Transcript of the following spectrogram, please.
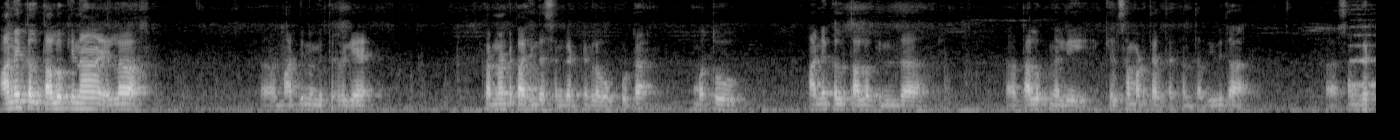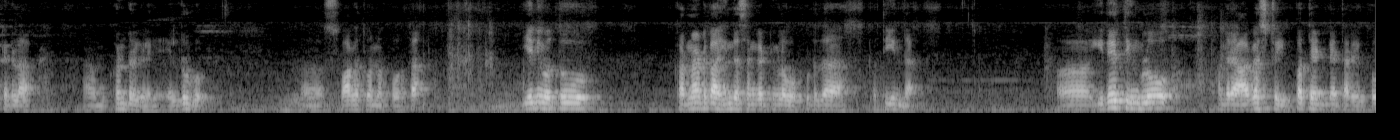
ಆನೇಕಲ್ ತಾಲೂಕಿನ ಎಲ್ಲ ಮಾಧ್ಯಮ ಮಿತ್ರರಿಗೆ ಕರ್ನಾಟಕ ಹಿಂದೆ ಸಂಘಟನೆಗಳ ಒಕ್ಕೂಟ ಮತ್ತು ಆನೇಕಲ್ ತಾಲೂಕಿನಿಂದ ತಾಲೂಕಿನಲ್ಲಿ ಕೆಲಸ ಮಾಡ್ತಾ ಇರ್ತಕ್ಕಂಥ ವಿವಿಧ ಸಂಘಟನೆಗಳ ಮುಖಂಡರುಗಳಿಗೆ ಎಲ್ರಿಗೂ ಸ್ವಾಗತವನ್ನು ಕೋರ್ತಾ, ಏನಿವತ್ತು ಕರ್ನಾಟಕ ಹಿಂದೆ ಸಂಘಟನೆಗಳ ಒಕ್ಕೂಟದ ವತಿಯಿಂದ ಇದೇ ತಿಂಗಳು ಅಂದರೆ ಆಗಸ್ಟ್ ಇಪ್ಪತ್ತೆಂಟನೇ ತಾರೀಕು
